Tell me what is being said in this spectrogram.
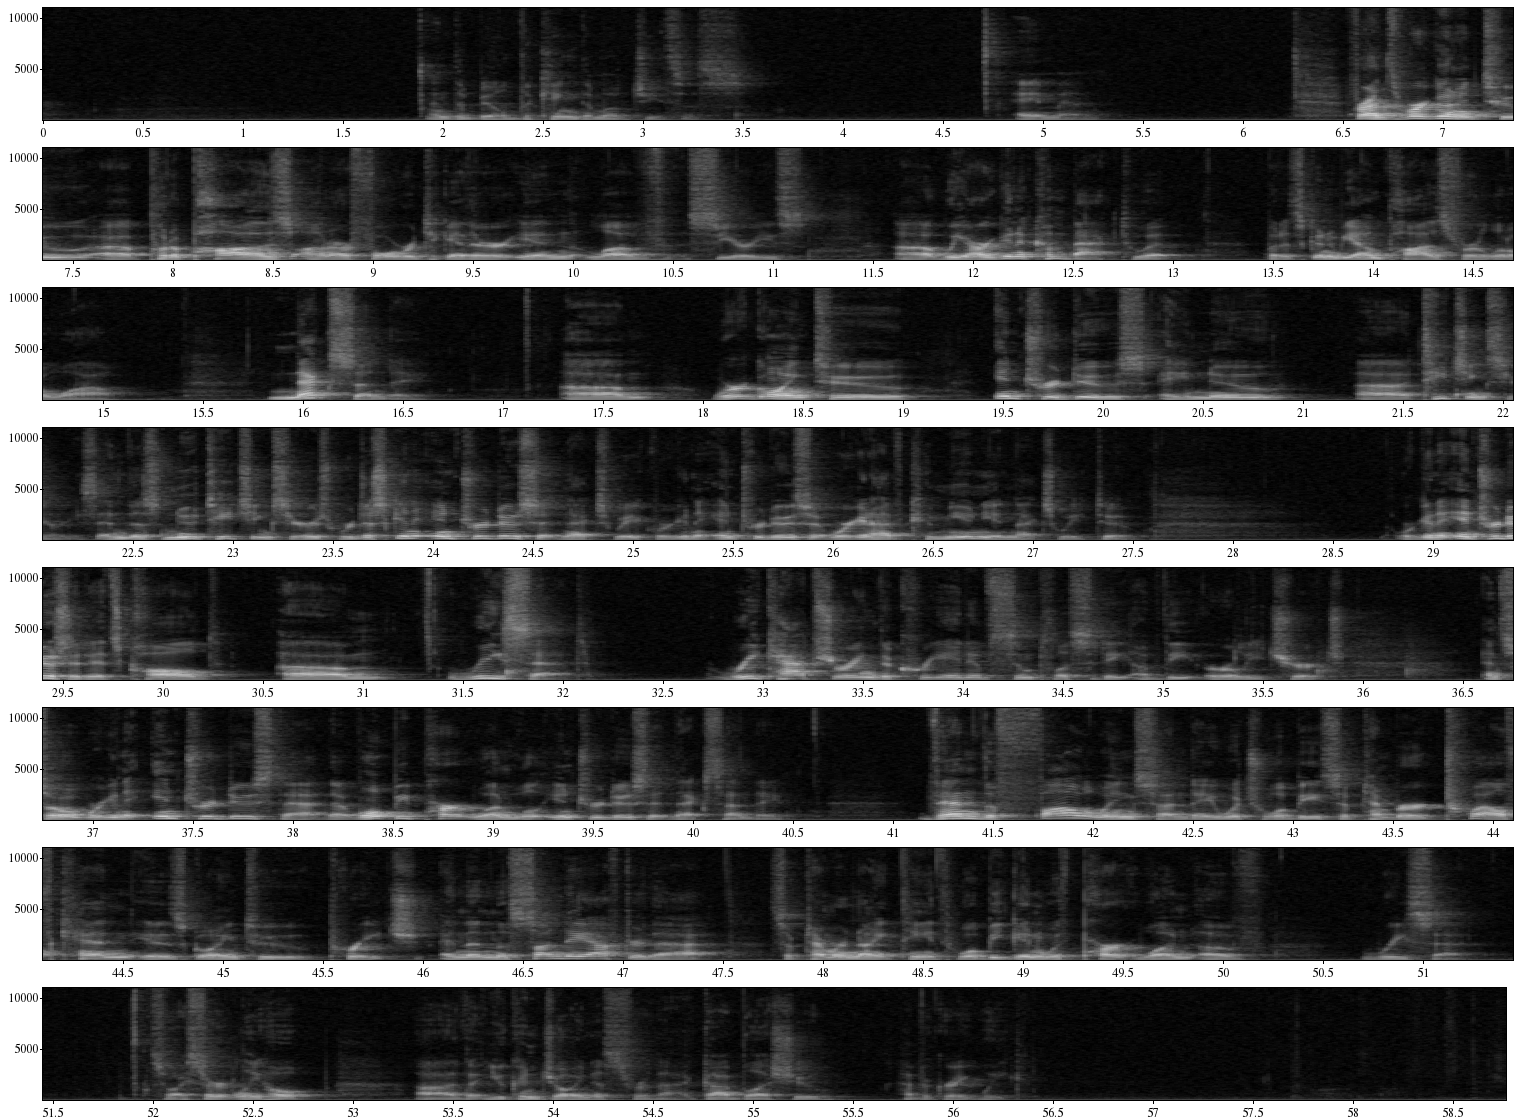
and to build the kingdom of Jesus. Amen. Friends, we're going to uh, put a pause on our Forward Together in Love series. Uh, we are going to come back to it, but it's going to be on pause for a little while. Next Sunday, um, we're going to introduce a new uh, teaching series. And this new teaching series, we're just going to introduce it next week. We're going to introduce it. We're going to have communion next week, too. We're going to introduce it. It's called um, Reset Recapturing the Creative Simplicity of the Early Church. And so we're going to introduce that. That won't be part one. We'll introduce it next Sunday. Then the following Sunday, which will be September 12th, Ken is going to preach. And then the Sunday after that, September 19th, we'll begin with part one of Reset. So I certainly hope uh, that you can join us for that. God bless you. Have a great week.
